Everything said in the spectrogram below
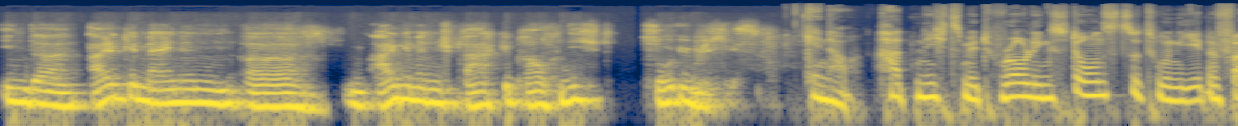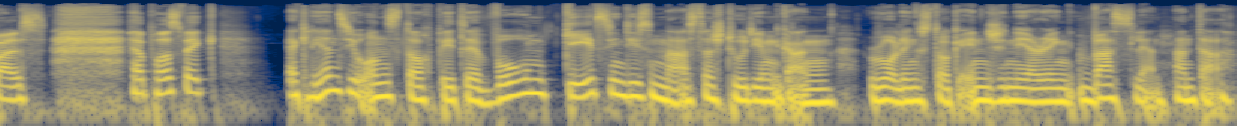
in der allgemeinen, äh, im allgemeinen Sprachgebrauch nicht so üblich ist. Genau, hat nichts mit Rolling Stones zu tun jedenfalls. Herr Posbeck, erklären Sie uns doch bitte, worum geht es in diesem Masterstudiengang Rolling Stock Engineering? Was lernt man da?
